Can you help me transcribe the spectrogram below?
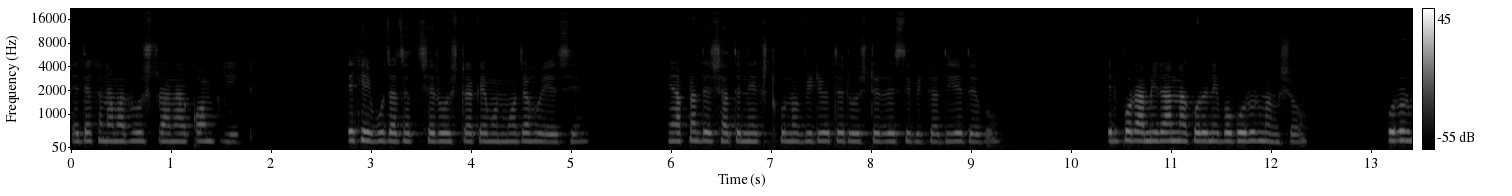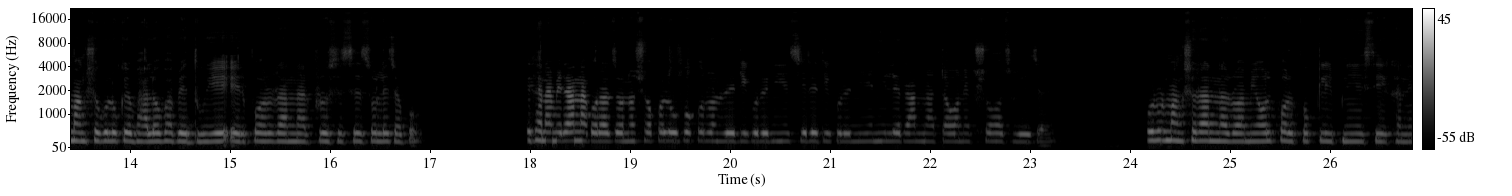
এই দেখেন আমার রোস্ট রান্নার কমপ্লিট দেখেই বোঝা যাচ্ছে রোস্টটা কেমন মজা হয়েছে। আমি আপনাদের সাথে নেক্সট কোনো ভিডিওতে রোস্টের রেসিপিটা দিয়ে দেব। এরপর আমি রান্না করে নেব গরুর মাংস। গরুর মাংসগুলোকে ভালোভাবে ধুয়ে এরপর রান্নার প্রসেসে চলে যাব। এখানে আমি রান্না করার জন্য সকল উপকরণ রেডি করে নিয়েছি রেডি করে নিয়ে নিলে রান্নাটা অনেক সহজ হয়ে যায়। গরুর মাংস রান্নারও আমি অল্প অল্প ক্লিপ নিয়েছি এখানে।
